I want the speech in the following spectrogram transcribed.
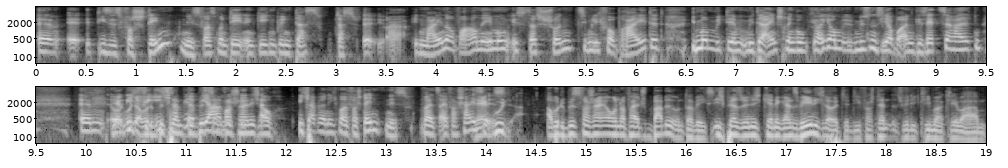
Ähm, äh, dieses Verständnis, was man denen entgegenbringt, das, das äh, in meiner Wahrnehmung ist das schon ziemlich verbreitet. Immer mit, dem, mit der Einschränkung, ja, ja, müssen sich aber an Gesetze halten. Ähm, ja, gut, ich, aber du bist, ich dann, ja, du bist ja, dann wahrscheinlich ich, auch. Ich habe ja nicht mal Verständnis, weil es einfach scheiße ja, gut, ist. Aber du bist wahrscheinlich auch in einer falschen Bubble unterwegs. Ich persönlich kenne ganz wenig Leute, die Verständnis für die Klimakleber haben.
